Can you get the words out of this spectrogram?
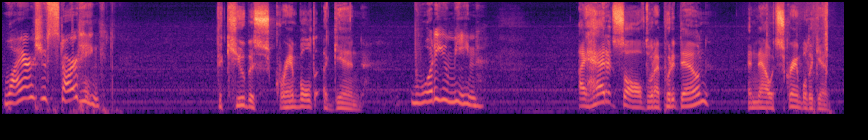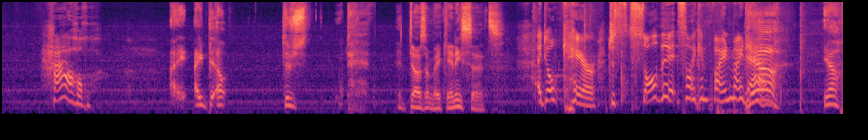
Why aren't you starting? The cube is scrambled again. What do you mean? I had it solved when I put it down, and now it's scrambled again. How? I, I don't. There's. It doesn't make any sense. I don't care. Just solve it so I can find my dad. Yeah. Yeah.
